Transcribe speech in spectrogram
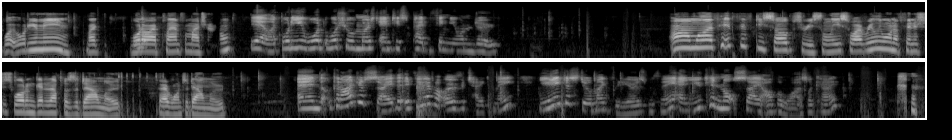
what, what do you mean? Like, what do I plan for my channel? Yeah, like, what do you what What's your most anticipated thing you want to do? Um, well, I've hit 50 subs recently, so I really want to finish this world and get it up as a download. For everyone to download. And can I just say that if you ever overtake me, you need to still make videos with me, and you cannot say otherwise. Okay?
